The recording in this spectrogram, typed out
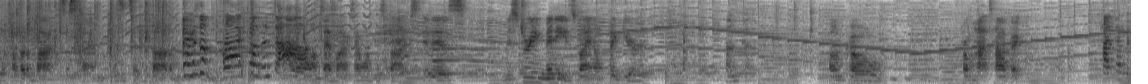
Ooh, how about a box this time? Because it's at the bottom. There's a box on the top. I don't want that box. I want this box. It is Mystery Minis vinyl figure Funko. Funko from Hot Topic Hot Topic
